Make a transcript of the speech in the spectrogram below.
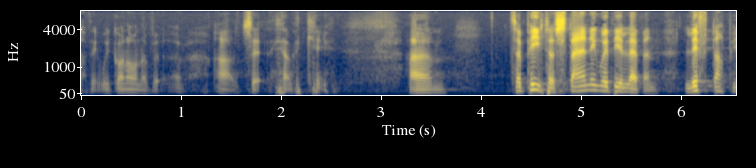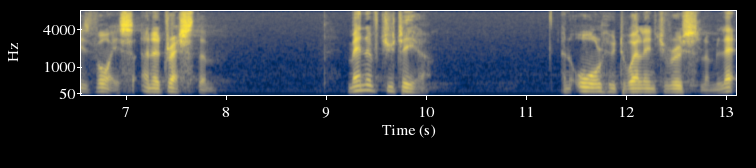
I think we've gone on a bit. Ah, that's it. Yeah, Thank you. Um, so Peter, standing with the eleven, lift up his voice and address them. Men of Judea and all who dwell in Jerusalem, let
